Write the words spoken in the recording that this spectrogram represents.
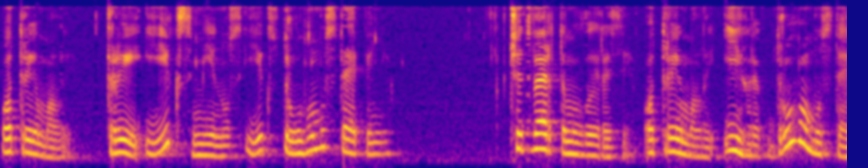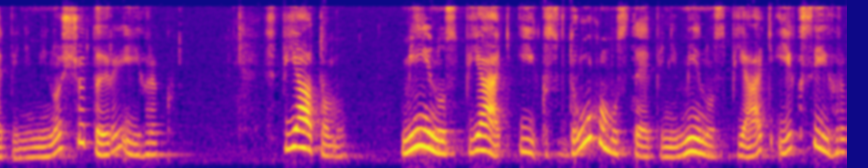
отримали 3х мінус х в другому степені. В четвертому виразі отримали y в другому степені мінус 4y. В п'ятому мінус 5х в другому степені мінус 5xy.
